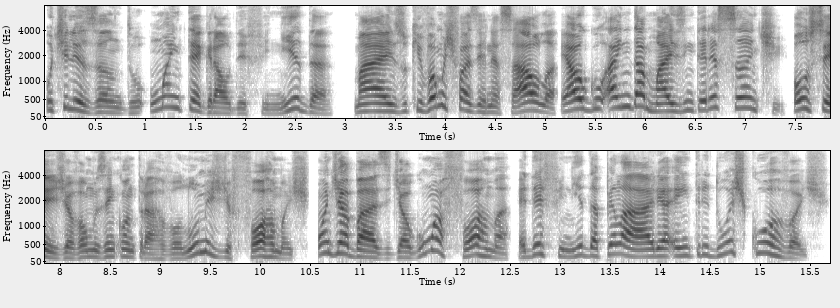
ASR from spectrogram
utilizando uma integral definida, mas o que vamos fazer nessa aula é algo ainda mais interessante, ou seja, vamos encontrar volumes de formas onde a base, de alguma forma, é definida pela área entre duas curvas.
